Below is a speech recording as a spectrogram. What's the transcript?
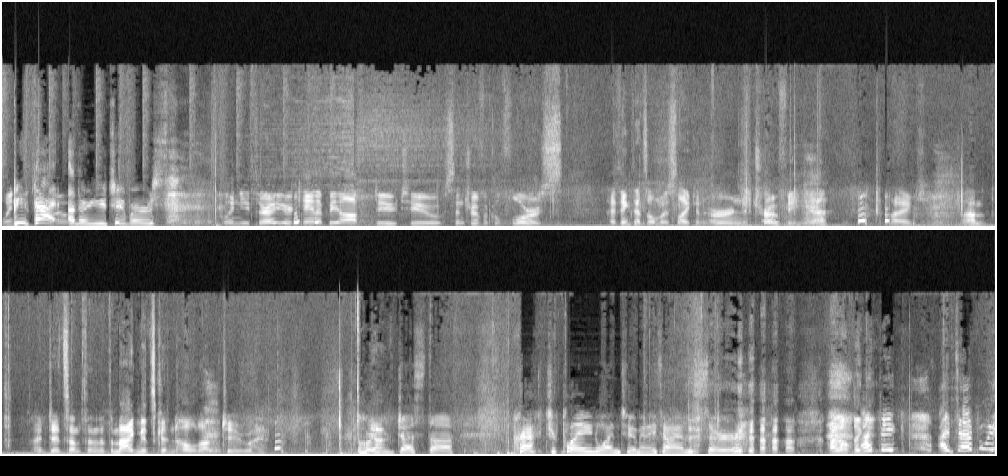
When Beat that, throw- other YouTubers. When you throw your canopy off due to centrifugal force, I think that's almost like an earned trophy, yeah? Like, I'm, I did something that the magnets couldn't hold up to. Or Yeah. you've just uh, cracked your plane one too many times, sir. I don't think I think, I definitely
